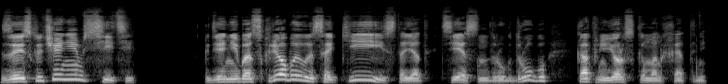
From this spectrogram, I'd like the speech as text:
За исключением Сити, где небоскребы высокие и стоят тесно друг к другу, как в нью-йоркском Манхэттене.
